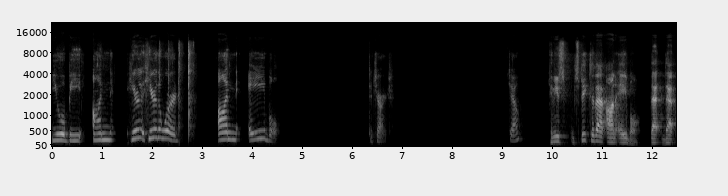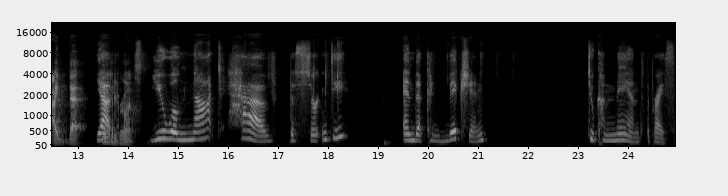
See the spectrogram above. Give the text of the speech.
you will be un hear hear the word unable to charge. Joe? Can you speak to that unable that that I that yeah incongruence? You will not have the certainty and the conviction to command the price.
